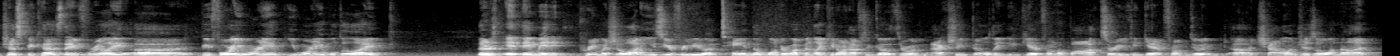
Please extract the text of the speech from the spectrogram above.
just because they've really uh, before you weren't you weren't able to like there's it, they made it pretty much a lot easier for you to obtain the wonder weapon. Like you don't have to go through and actually build it. You get it from the box, or you could get it from doing uh, challenges and whatnot.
